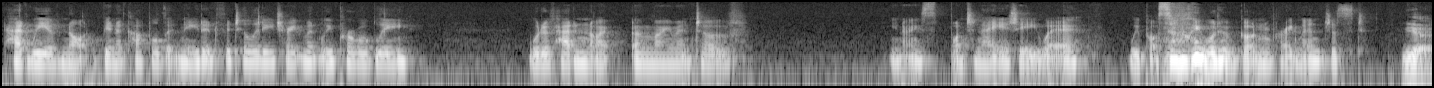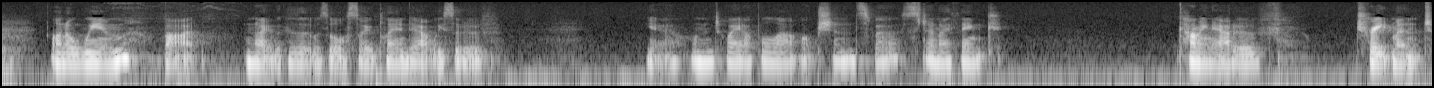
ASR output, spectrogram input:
had we have not been a couple that needed fertility treatment, we probably would have had an, a moment of, you know, spontaneity where we possibly would have gotten pregnant just yeah, on a whim, but no, because it was all so planned out, we sort of, yeah, wanted to weigh up all our options first. And I think coming out of treatment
